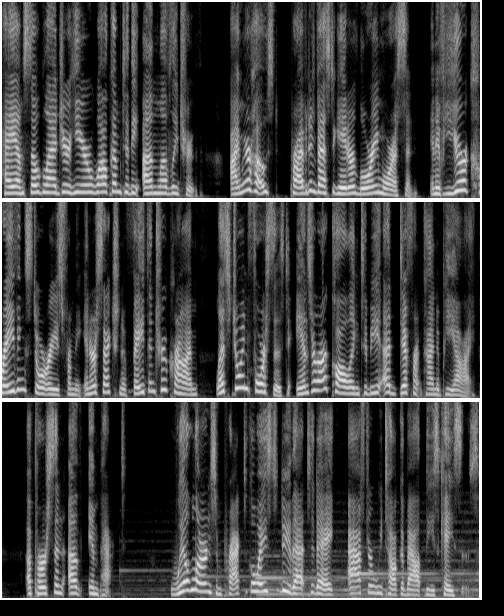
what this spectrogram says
Hey, I'm so glad you're here. Welcome to the Unlovely Truth. I'm your host, private investigator Lori Morrison. And if you're craving stories from the intersection of faith and true crime, let's join forces to answer our calling to be a different kind of PI, a person of impact. We'll learn some practical ways to do that today after we talk about these cases.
